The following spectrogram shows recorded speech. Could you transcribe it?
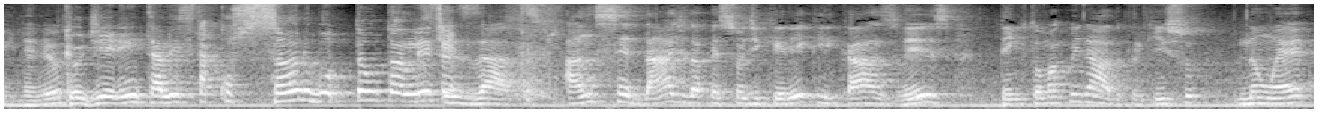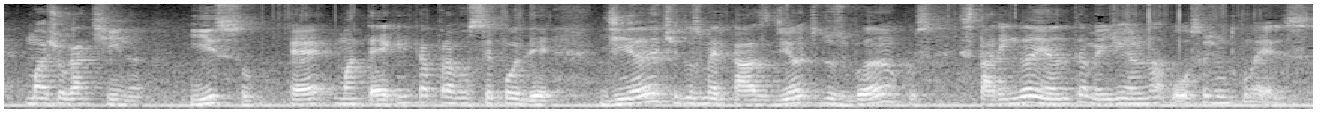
Entendeu? Porque o dinheirinho tá ali, você tá coçando o botão, tá ali. Você... Exato. A ansiedade da pessoa de querer clicar, às vezes, tem que tomar cuidado, porque isso não é uma jogatina. Isso é uma técnica para você poder, diante dos mercados, diante dos bancos, estarem ganhando também dinheiro na bolsa junto com eles.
